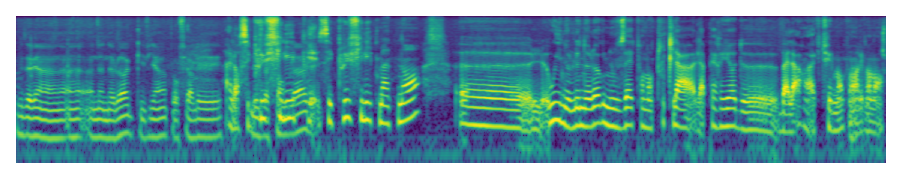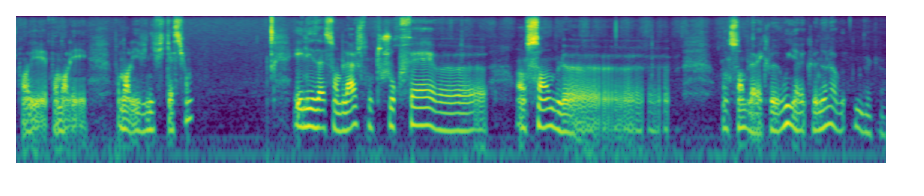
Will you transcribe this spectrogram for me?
Vous avez un, un, qui vient pour faire les Alors c'est plus Philippe, c'est plus Philippe maintenant. Euh, oui, l'œnologue nous aide pendant toute la, période bah là, actuellement pendant les vendanges, pendant les, pendant les, pendant les vinifications. Et les assemblages sont toujours faits euh, ensemble, ensemble avec le, oui, avec l'œnologue. D'accord.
